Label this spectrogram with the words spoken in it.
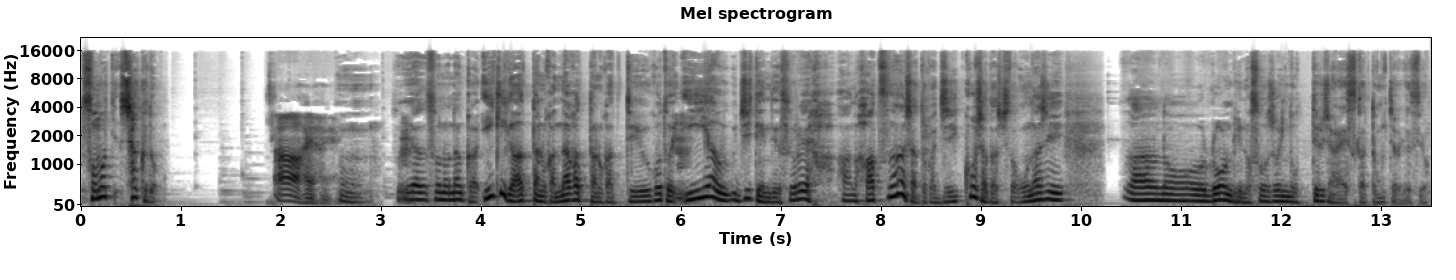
その尺度。ああ、はいはいはい。うん。いや、そのなんか、意義があったのかなかったのかっていうことを言い合う時点で、それ、あの、発案者とか実行者たちと同じ、あの、論理の相乗に乗ってるじゃないですかって思っちゃうわけですよ。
